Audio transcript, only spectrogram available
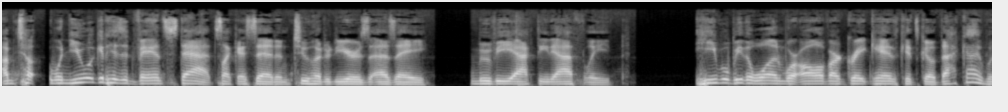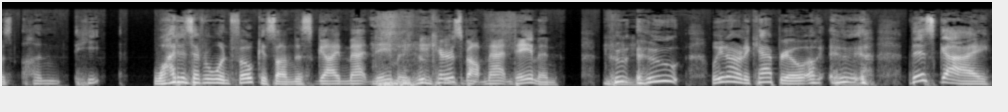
I'm t- when you look at his advanced stats, like I said, in 200 years as a movie acting athlete, he will be the one where all of our great kids go. That guy was un. He. Why does everyone focus on this guy Matt Damon? Who cares about Matt Damon? Who who Leonardo DiCaprio? okay, Who this guy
